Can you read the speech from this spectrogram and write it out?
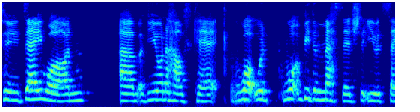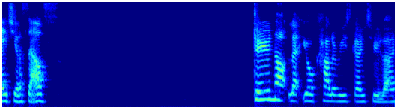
to day one um, of you on a health kick, what would what would be the message that you would say to yourself? Do not let your calories go too low.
